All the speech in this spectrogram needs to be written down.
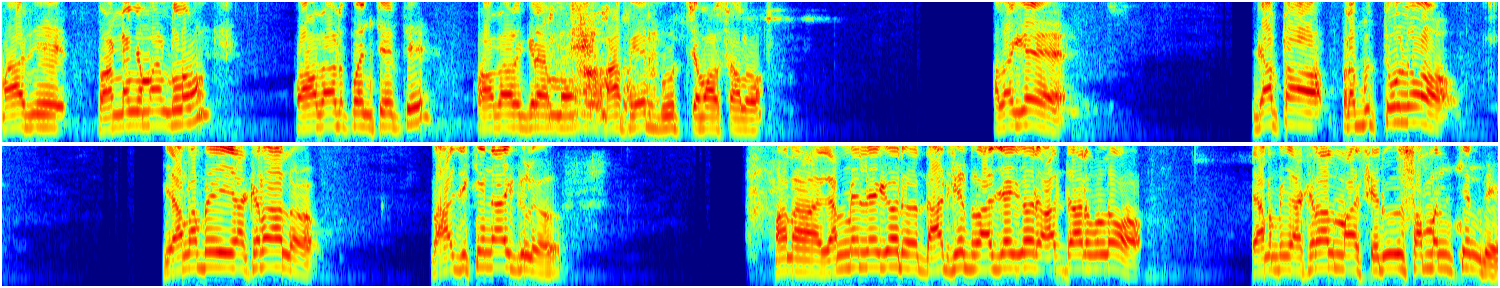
మాది తొండంగ మండలం కోదాడు పంచాయతీ. పాదాల గ్రామం నా పేరు బూర్చి చమాసాలు అలాగే గత ప్రభుత్వంలో ఎనభై ఎకరాలు రాజకీయ నాయకులు మన ఎమ్మెల్యే గారు దాడిశెట్టి రాజయ్య గారు ఆధ్వర్యంలో ఎనభై ఎకరాలు మా చెరువుకు సంబంధించింది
